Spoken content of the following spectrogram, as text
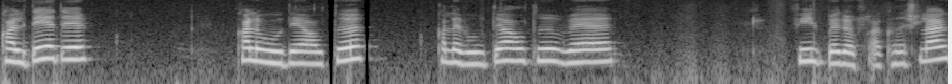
Kale D7 Kale vur D6 Kale vur D6 ve Fil B4 arkadaşlar.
